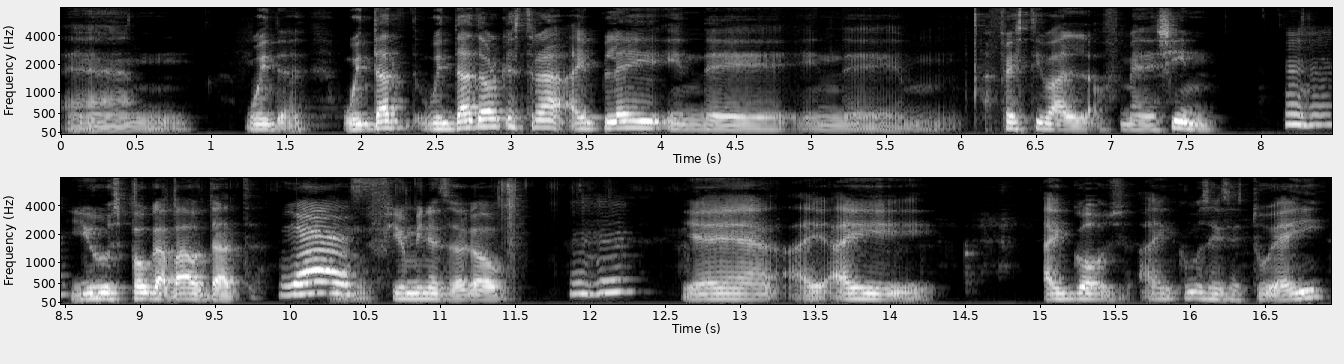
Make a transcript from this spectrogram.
and with with that with that orchestra I play in the in the festival of Medellin. Mhm. You spoke about that yes. a few minutes ago. Mhm. Yeah, I I I go. I ¿Cómo se dice? Estuve ahí.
